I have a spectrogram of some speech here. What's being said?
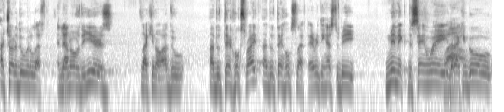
I try to do with the left. And then over the years, like you know, I do, I do ten hooks right, I do ten hooks left. Everything has to be mimicked the same way that I can go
